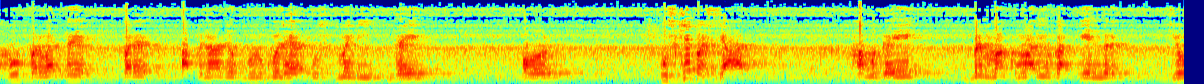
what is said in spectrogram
आबू पर्वत पर अपना जो गुरुकुल है उसमें भी गए। और उसके पश्चात हम गए ब्रह्मा कुमारियों का केंद्र जो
